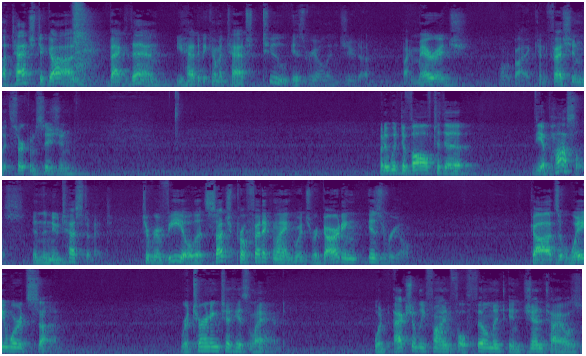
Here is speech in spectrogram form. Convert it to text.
attached to God back then, you had to become attached to Israel and Judah by marriage or by confession with circumcision. But it would devolve to the, the apostles in the New Testament to reveal that such prophetic language regarding Israel, God's wayward son, returning to his land would actually find fulfillment in Gentiles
